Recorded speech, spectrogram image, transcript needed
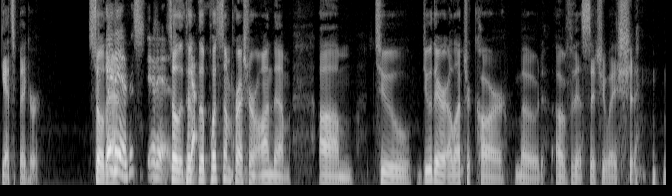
gets bigger. So that it is, it is. So to, yes. to put some pressure on them um, to do their electric car mode of this situation.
